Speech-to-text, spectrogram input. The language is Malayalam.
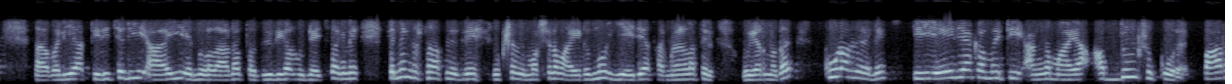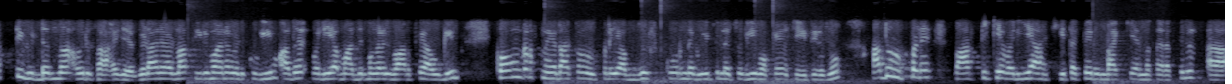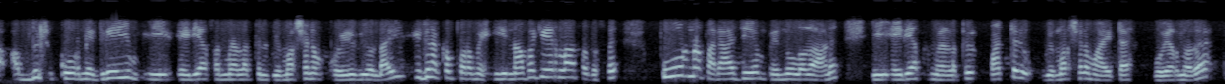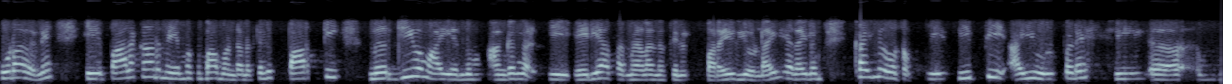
വലിയ തിരിച്ചടി ആയി എന്നുള്ളതാണ് പ്രതിനിധികൾ ഉന്നയിച്ചത്. അങ്ങനെ എൻ എൻ കൃഷ്ണദാസിനെതിരെ രൂക്ഷ വിമർശനമായിരുന്നു ഈ ഏരിയ സമ്മേളനത്തിൽ ഉയർന്നത്. കൂടാതെ തന്നെ ഈ ഏരിയ കമ്മിറ്റി അംഗമായ അബ്ദുൾ ഷുക്കൂർ പാർട്ടി വിടുന്ന ഒരു സാഹചര്യം വിടാനുള്ള തീരുമാനമെടുക്കുകയും അത് വലിയ മാധ്യമങ്ങളിൽ വാർത്തയാവുകയും കോൺഗ്രസ് നേതാക്കൾ ഉൾപ്പെടെ അബ്ദുൾ ഷുക്കൂറിന്റെ വീട്ടിലെത്തുകയും ഒക്കെ ചെയ്തിരുന്നു. അതുൾപ്പെടെ പാർട്ടിക്ക് വലിയ ചീത്തപ്പേരുണ്ടാക്കി എന്ന തരത്തിൽ അബ്ദുൾ ഷുക്കൂറിനെതിരെയും ഈ ഏരിയ സമ്മേളനത്തിൽ വിമർശനം ഉയരുകയുണ്ടായി. ഇതിനൊക്കെ പുറമെ ഈ നവകേരള സദസ് പൂർണ പരാജയം എന്നുള്ളതാണ് ഈ ഏരിയ സമ്മേളനത്തിൽ മറ്റൊരു വിമർശനമായിട്ട് ഉയർന്നത്. കൂടാതെ തന്നെ ഈ പാലക്കാട് നിയമസഭാ മണ്ഡലത്തിൽ പാർട്ടി നിർജീവമായി എന്നും അംഗങ്ങൾ ഈ ഏരിയ സമ്മേളനത്തിൽ പറയുകയുണ്ടായി. ഏതായാലും കഴിഞ്ഞ ദിവസം ഈ സി പി ഐ ഉൾപ്പെടെ ഈ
